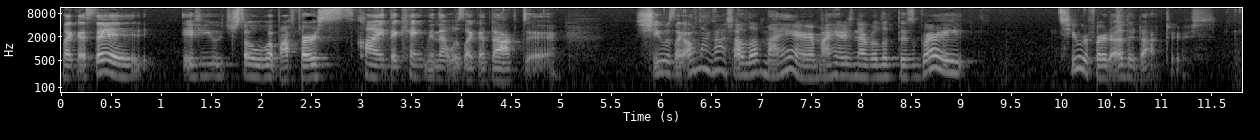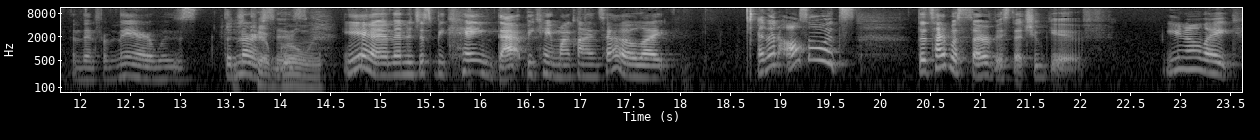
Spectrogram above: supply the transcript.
like I said, if you so what my first client that came in that was like a doctor, she was like, oh my gosh, I love my hair. My hair's never looked this great. She referred to other doctors, and then from there was the Just nurses. kept growing. Yeah, and then it just became that became my clientele. Like, and then also it's the type of service that you give. You know, like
